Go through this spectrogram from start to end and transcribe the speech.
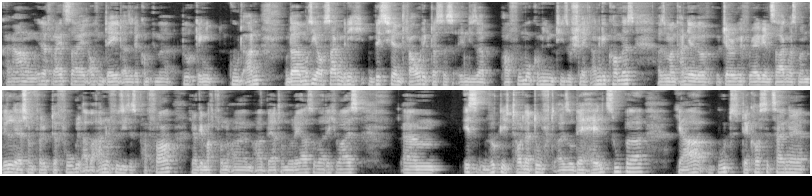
keine Ahnung, in der Freizeit, auf dem Date, also der kommt immer durchgängig gut an. Und da muss ich auch sagen, bin ich ein bisschen traurig, dass es in dieser Parfumo-Community so schlecht angekommen ist. Also man kann ja über Jeremy Fragrance sagen, was man will, der ist schon ein verrückter Vogel, aber an und für sich das Parfum, ja gemacht von ähm, Alberto Morea, soweit ich weiß, ähm, ist ein wirklich toller Duft. Also der hält super. Ja, gut, der kostet seine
